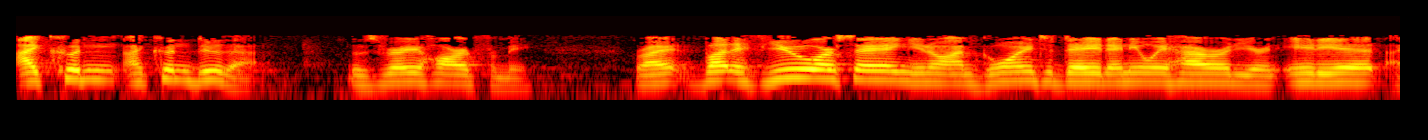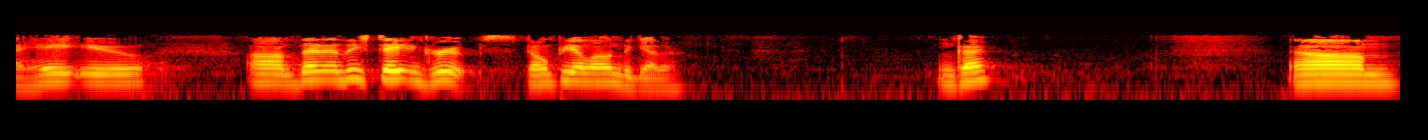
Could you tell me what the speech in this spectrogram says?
I couldn't I couldn't do that. It was very hard for me, right? But if you are saying, you know, I'm going to date anyway, Howard, you're an idiot. I hate you um, then at least date in groups. Don't be alone together. Okay? Um,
